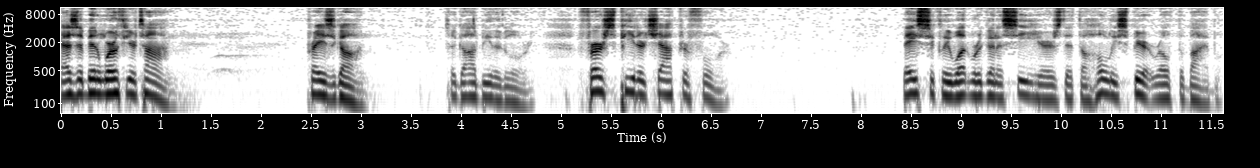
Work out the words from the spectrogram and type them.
Has it been worth your time? Praise God. To God be the glory. First Peter chapter 4. Basically, what we're going to see here is that the Holy Spirit wrote the Bible.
